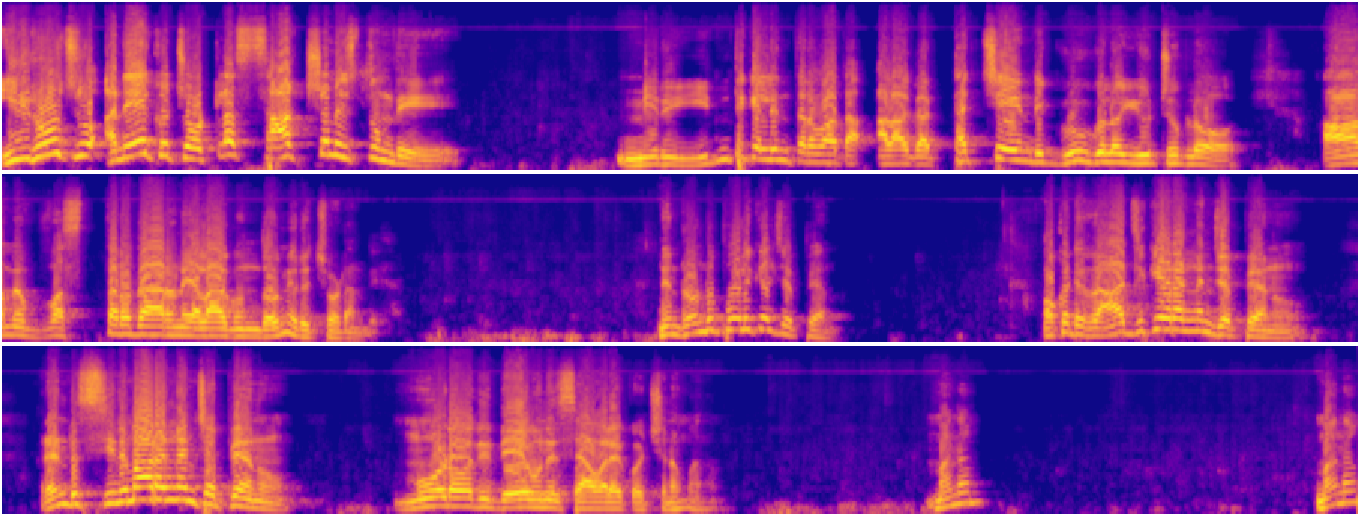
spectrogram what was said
ఈరోజు అనేక చోట్ల సాక్ష్యం ఇస్తుంది. మీరు ఇంటికి వెళ్ళిన తర్వాత అలాగా టచ్ చేయండి గూగుల్లో యూట్యూబ్లో ఆమె వస్త్రధారణ ఎలాగుందో మీరు చూడండి. నేను రెండు పోలికలు చెప్పాను. ఒకటి రాజకీయ రంగం చెప్పాను. రెండు సినిమా రంగం చెప్పాను. మూడవది దేవుని సేవలోకి వచ్చిన మనం. మనం? మనం?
